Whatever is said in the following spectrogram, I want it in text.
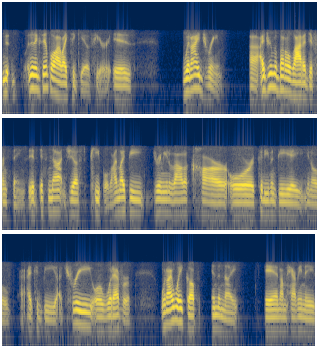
an example I like to give here is when I dream. Uh, I dream about a lot of different things. It, it's not just people. I might be dreaming about a car, or it could even be a, you know, I could be a tree or whatever. When I wake up in the night and I'm having a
